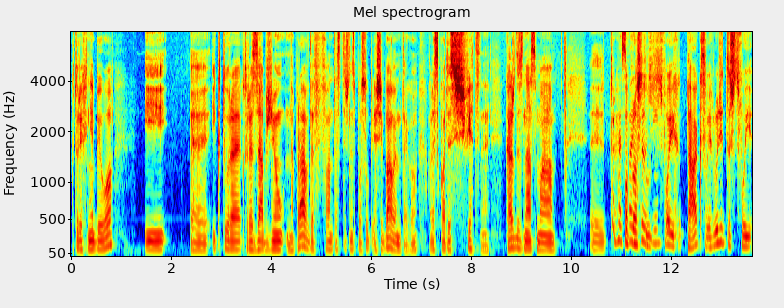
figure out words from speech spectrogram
których nie było i e, i które, które zabrzmią naprawdę w fantastyczny sposób. Ja się bałem tego, ale skład jest świetny. Każdy z nas ma e, Trochę po prostu ludzi. swoich, tak, swoich ludzi, też swój,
